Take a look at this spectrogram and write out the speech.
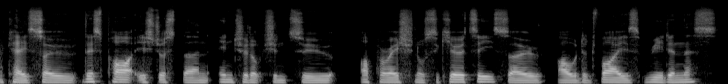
Okay, so this part is just an introduction to operational security, so I would advise reading this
